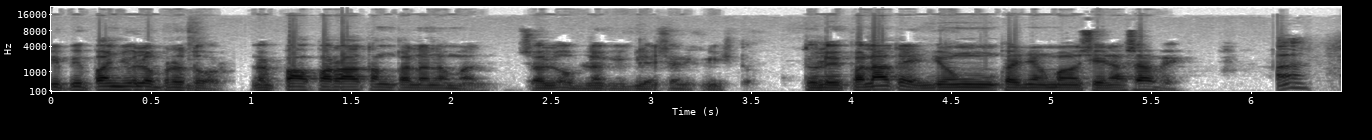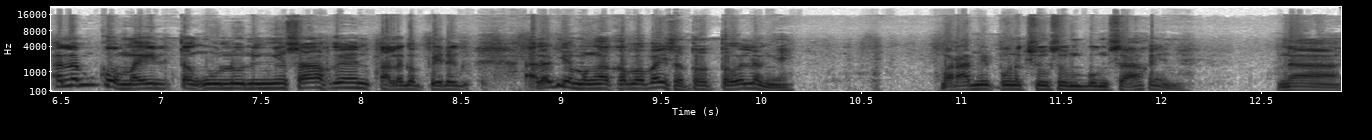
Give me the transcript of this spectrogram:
Ipipanyo Labrador, nagpaparatang ka na naman sa loob ng Iglesia ni Cristo. Tuloy pa natin yung kanyang mga sinasabi. Ah, alam ko, mainit ang ulo ninyo sa akin. Talagang pinag... Alam niyo, mga kababay, sa totoo lang eh. Marami pong nagsusumbong sa akin na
